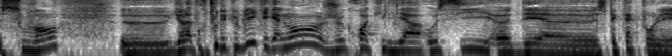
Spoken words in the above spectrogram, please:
souvent. Euh, il y en a pour tous les publics également. Je crois qu'il y a aussi euh, des euh, spectacles pour les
